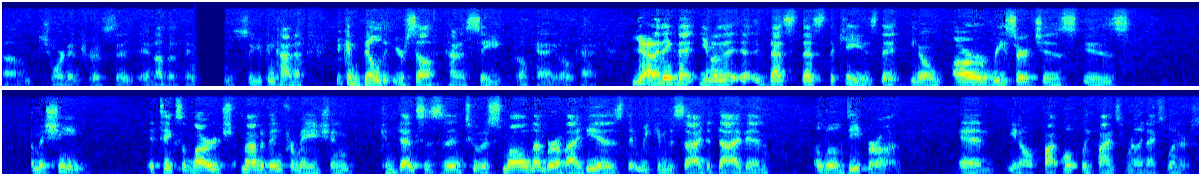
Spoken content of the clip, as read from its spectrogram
um, short interest and, and other things. So you can kind of you can build it yourself and kind of see, okay, okay. Yeah. I think that you know that's that's the key is that you know our research is is a machine it takes a large amount of information, condenses it into a small number of ideas that we can decide to dive in a little deeper on, and you know, hopefully find some really nice winners.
